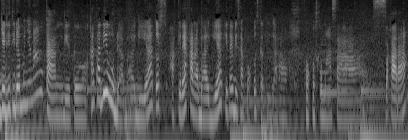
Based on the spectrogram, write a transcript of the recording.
jadi tidak menyenangkan gitu. Kan tadi udah bahagia terus akhirnya karena bahagia kita bisa fokus ke tiga hal. Fokus ke masa sekarang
